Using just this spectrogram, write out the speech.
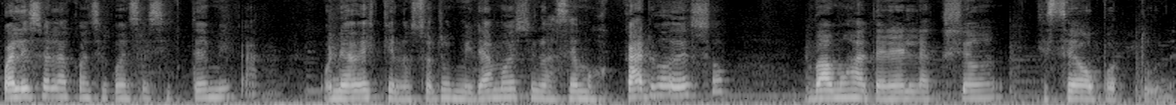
¿Cuáles son las consecuencias sistémicas? Una vez que nosotros miramos eso y nos hacemos cargo de eso, vamos a tener la acción que sea oportuna.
